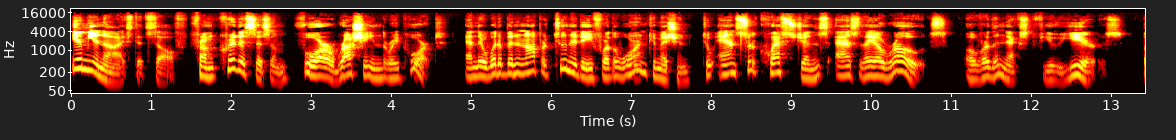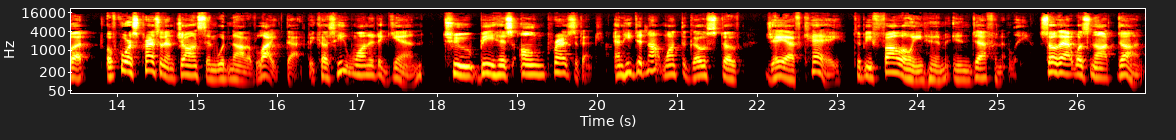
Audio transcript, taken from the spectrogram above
immunized itself from criticism for rushing the report. And there would have been an opportunity for the Warren Commission to answer questions as they arose over the next few years. But of course, President Johnson would not have liked that because he wanted again to be his own president. And he did not want the ghost of JFK to be following him indefinitely. So that was not done,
